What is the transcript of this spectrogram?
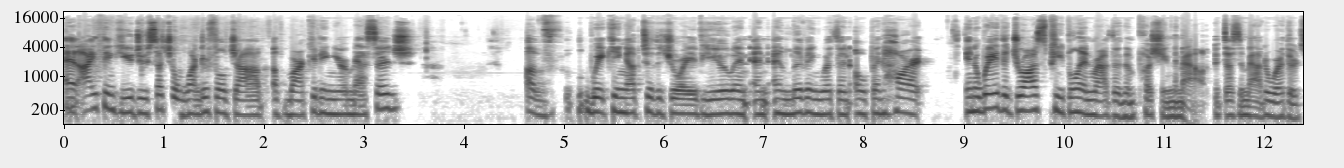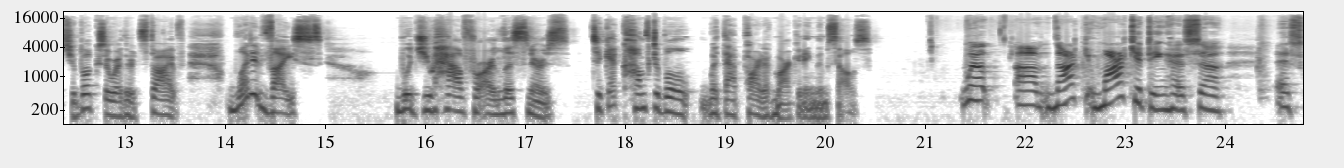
and I think you do such a wonderful job of marketing your message, of waking up to the joy of you and, and, and living with an open heart in a way that draws people in rather than pushing them out. It doesn't matter whether it's your books or whether it's Thrive. What advice would you have for our listeners to get comfortable with that part of marketing themselves? Well, um, marketing has uh, has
